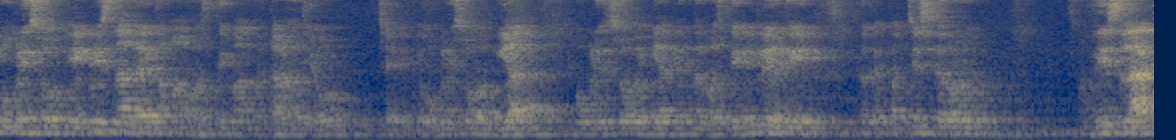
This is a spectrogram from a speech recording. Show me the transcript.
1921 ના દાયકામાં વસ્તીમાં ઘટાડો થયો છે કે 1911 1911 ની અંદર વસ્તી કેટલી હતી? તો કે 25 કરોડ 20 લાખ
